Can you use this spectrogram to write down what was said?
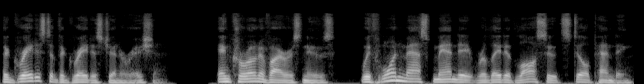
the greatest of the greatest generation. In coronavirus news, with one mask mandate related lawsuit still pending,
